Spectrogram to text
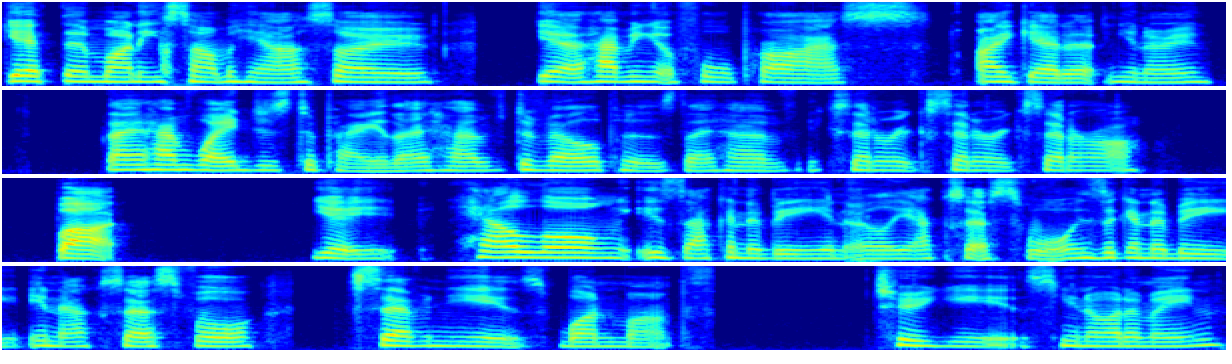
get their money somehow. So yeah, having it full price, I get it. You know, they have wages to pay, they have developers, they have et cetera, et cetera, et cetera. But yeah, how long is that going to be in early access for? Is it going to be in access for seven years, one month, two years? You know what I mean?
